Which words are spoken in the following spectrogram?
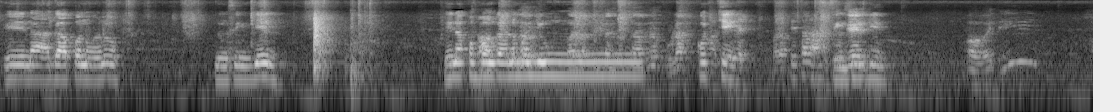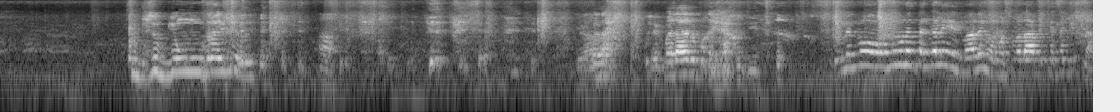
Eh, naagapan ng ano, ng single. Eh, nakabangga naman yung kotse. Na. Single. Oh, edi. Sub-sub yung driver. eh. Ah. May pala- May panalo pa kaya ako dito. Tingnan mo, huwag mo nang tanggalin. Malay mo, mas malapit ka sa gitna.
